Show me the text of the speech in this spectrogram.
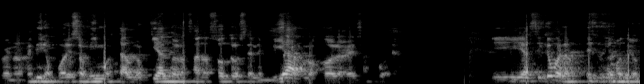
gobierno argentino. Por eso mismo está bloqueándonos a nosotros el enviar los dólares afuera. Y así que bueno, ese es el motivo.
